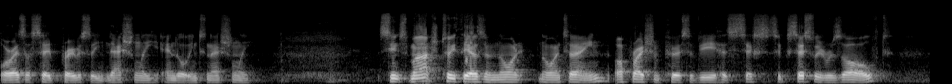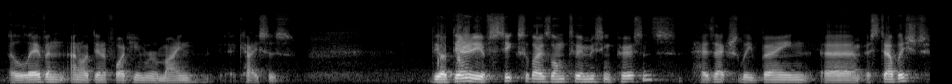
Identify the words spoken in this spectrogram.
or, as I said previously, nationally and or internationally. Since March 2019, Operation Persevere has successfully resolved 11 unidentified human remain cases. The identity of six of those long-term missing persons has actually been um, established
